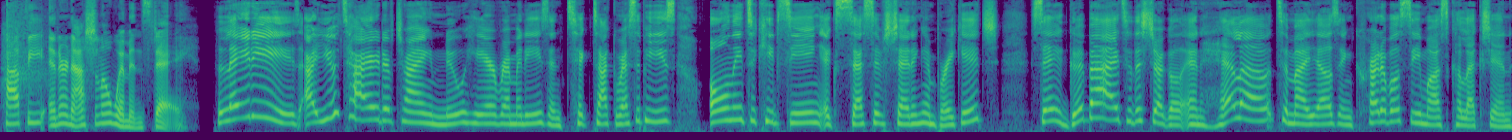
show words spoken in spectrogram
Happy International Women's Day. Ladies, are you tired of trying new hair remedies and TikTok recipes only to keep seeing excessive shedding and breakage? Say goodbye to the struggle and hello to Mielle's incredible sea moss collection,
